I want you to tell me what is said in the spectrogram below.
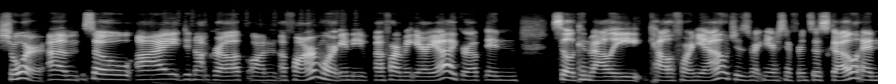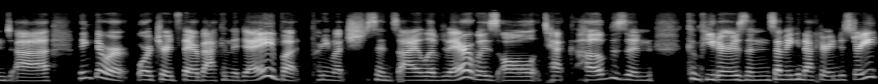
Sure. Um, so I did not grow up on a farm or in a farming area. I grew up in Silicon Valley, California, which is right near San Francisco. And uh, I think there were orchards there back in the day, but pretty much since I lived there, it was all tech hubs and computers and semiconductor industry.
